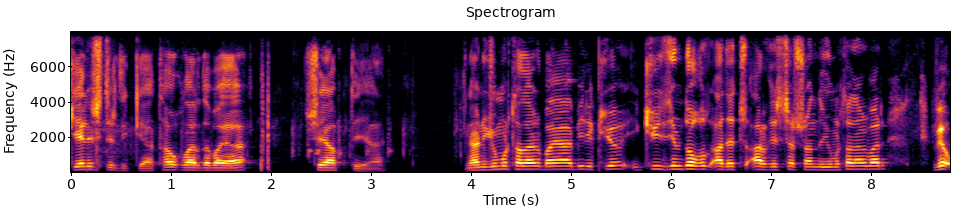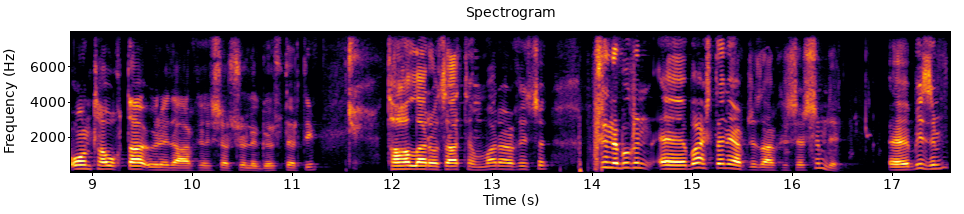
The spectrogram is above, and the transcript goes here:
geliştirdik ya. Tavuklarda bayağı şey yaptı ya. Yani yumurtalar bayağı birikiyor. 229 adet arkadaşlar şu anda yumurtalar var. Ve 10 tavuk daha üredi arkadaşlar. Şöyle göstereyim. Tahıllar zaten var arkadaşlar. Şimdi bugün e, başta ne yapacağız arkadaşlar? Şimdi e, bizim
